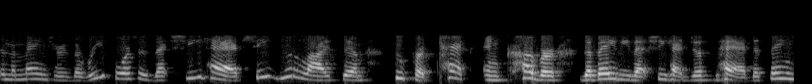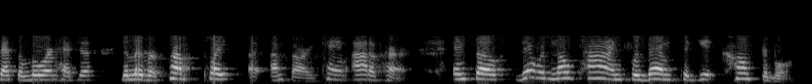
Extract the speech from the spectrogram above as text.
and the manger, the resources that she had, she utilized them to protect and cover the baby that she had just had, the thing that the Lord had just delivered from place uh, I'm sorry, came out of her. And so there was no time for them to get comfortable.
